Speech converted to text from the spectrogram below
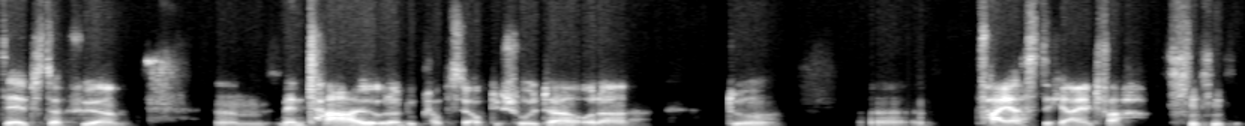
selbst dafür, ähm, mental oder du klopfst dir auf die Schulter oder du äh, feierst dich einfach.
